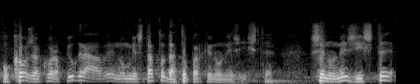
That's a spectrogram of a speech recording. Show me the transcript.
o cosa ancora più grave, non mi è stato dato perché non esiste. Se non esiste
